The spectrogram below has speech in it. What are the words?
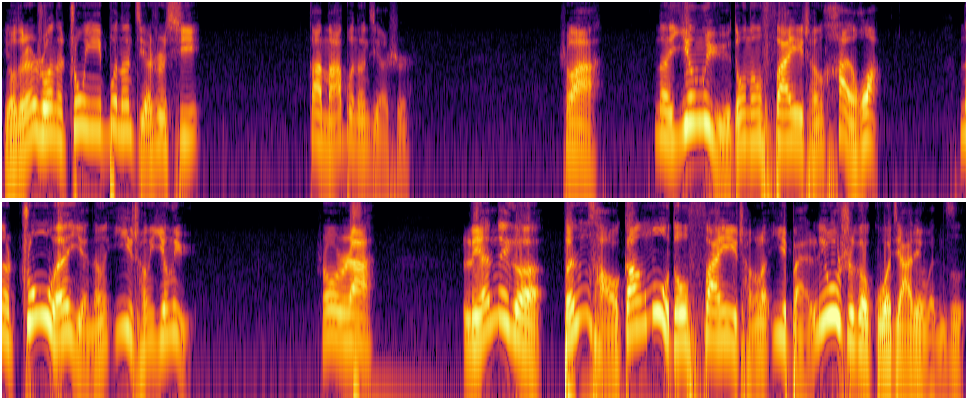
有的人说呢，中医不能解释西，干嘛不能解释？是吧？那英语都能翻译成汉话，那中文也能译成英语。是不是啊？连那个《本草纲目》都翻译成了一百六十个国家的文字，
